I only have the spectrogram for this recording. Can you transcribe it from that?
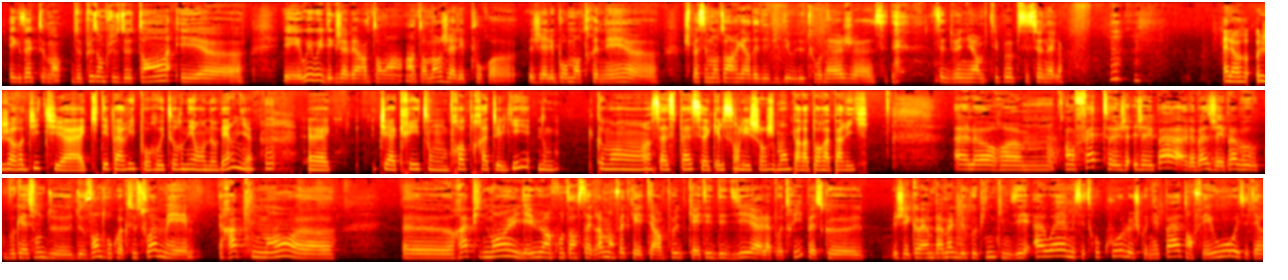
exactement. De plus en plus de temps et et oui, oui, dès que j'avais un temps, un, temps mort, j'y allais pour, euh, pour m'entraîner. Euh, je passais mon temps à regarder des vidéos de tournage. Euh, c'est devenu un petit peu obsessionnel. Alors aujourd'hui, tu as quitté Paris pour retourner en Auvergne. Mm. tu as créé ton propre atelier. Donc comment ça se passe? Quels sont les changements par rapport à Paris? Alors, euh, en fait, j'avais pas à la base, j'avais pas vocation de, vendre ou quoi que ce soit, mais rapidement, euh, euh, rapidement, il y a eu un compte Instagram en fait qui a été un peu, qui a été dédié à la poterie parce que j'ai quand même pas mal de copines qui me disaient ah ouais mais c'est trop cool, je connais pas, t'en fais où, etc.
